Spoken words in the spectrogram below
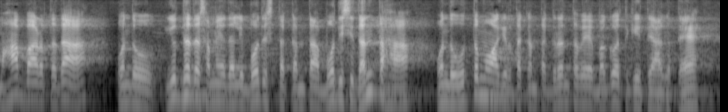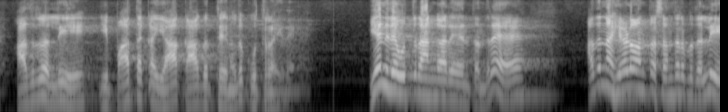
ಮಹಾಭಾರತದ ಒಂದು ಯುದ್ಧದ ಸಮಯದಲ್ಲಿ ಬೋಧಿಸ್ತಕ್ಕಂಥ, ಬೋಧಿಸಿದಂತಹ ಒಂದು ಉತ್ತಮವಾಗಿರ್ತಕ್ಕಂಥ ಗ್ರಂಥವೇ ಭಗವದ್ಗೀತೆ ಆಗುತ್ತೆ. ಅದರಲ್ಲಿ ಈ ಪಾತಕ ಯಾಕಾಗುತ್ತೆ ಅನ್ನೋದಕ್ಕೆ ಉತ್ತರ ಇದೆ. ಏನಿದೆ ಉತ್ತರ ಹಂಗಾರೆ ಅಂತಂದರೆ, ಅದನ್ನು ಹೇಳೋ ಅಂಥ ಸಂದರ್ಭದಲ್ಲಿ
